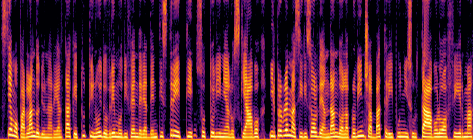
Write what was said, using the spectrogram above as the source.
Stiamo parlando di una realtà che tutti noi dovremmo difendere a denti stretti, sottolinea lo schiavo. Il problema si risolve andando alla provincia a battere i pugni sul tavolo, afferma,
